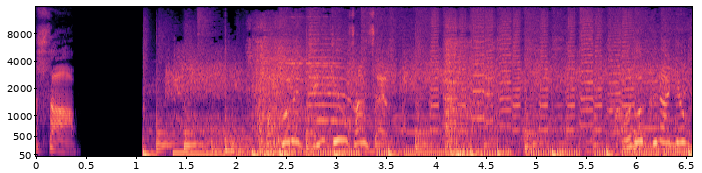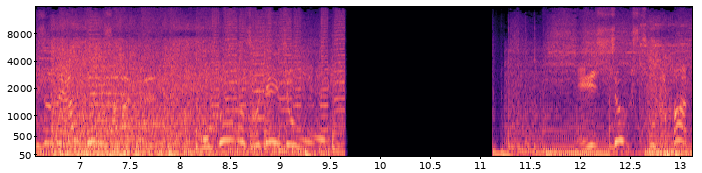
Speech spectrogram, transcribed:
ました。ここで緊急参戦。孤独な玉座で悪を裁く孤高の処刑場を。一触即発。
